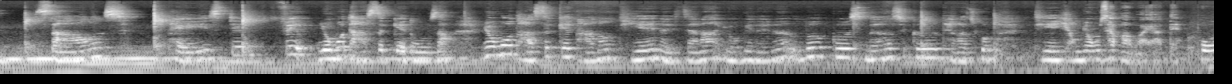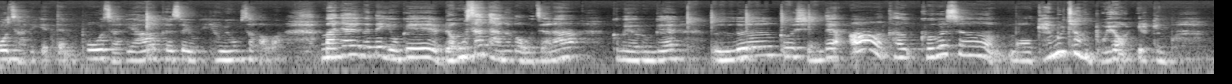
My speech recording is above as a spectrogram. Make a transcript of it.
sounds, taste, feel. 요거 다섯 개 동사. 요거 다섯 개 단어 뒤에는 있잖아. 여기는 look good, smells good 해가지고 뒤에 형용사가 와야 돼. 보호 자리기 때문에 보호 자리야. 그래서 여기 형용사가 와. 만약에 근데 요게 명사 단어가 오잖아. 그러면 이런 게 good인데 아 그, 그것은 뭐 괴물처럼 보여. 이렇게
